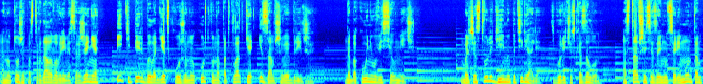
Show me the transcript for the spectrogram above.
Оно тоже пострадало во время сражения и теперь был одет в кожаную куртку на подкладке и замшевые бриджи. На боку у него висел меч. «Большинство людей мы потеряли», – с горечью сказал он. «Оставшиеся займутся ремонтом,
